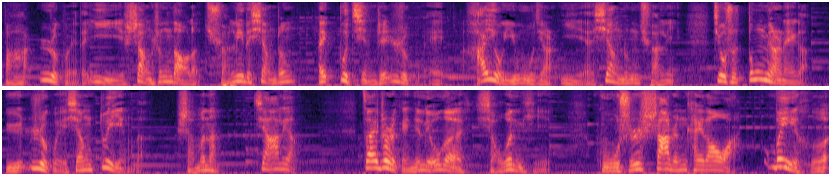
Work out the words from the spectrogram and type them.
把日晷的意义上升到了权力的象征。哎，不仅这日晷，还有一物件也象征权力，就是东面那个与日晷相对应的什么呢？嘉量。在这儿给您留个小问题。古时杀人开刀啊，为何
